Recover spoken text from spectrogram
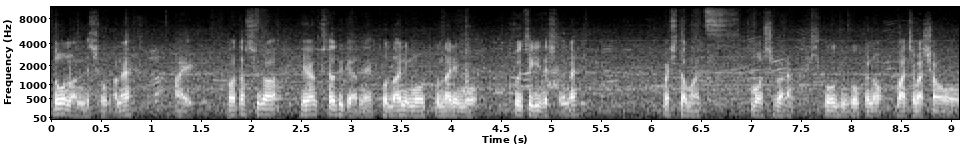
どうなんでしょうかね。はい。私が予約した時はね隣も隣も空席でしたね。まあ、ひとまずもうしばらく飛行機動くの待ちましょ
